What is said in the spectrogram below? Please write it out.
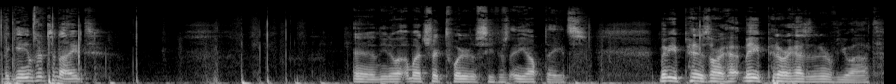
the games are tonight, and you know I'm gonna check Twitter to see if there's any updates. Maybe Pitt already ha- maybe Pitt already has an interview out.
